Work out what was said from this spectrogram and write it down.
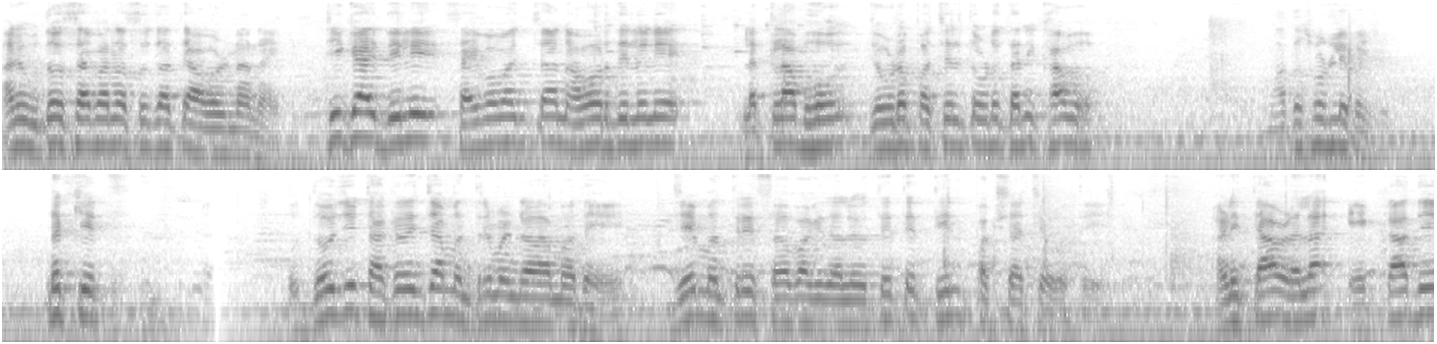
आणि उद्धव साहेबांना सुद्धा ते आवडणार नाही. ठीक आहे दिली साईबाबांच्या नावावर दिलेले लकलाभ हो जेवढं पचेल तेवढं त्यांनी खावं. आता सोडले पाहिजे नक्कीच. उद्धवजी ठाकरेंच्या मंत्रिमंडळामध्ये जे मंत्री सहभागी झाले होते ते तीन पक्षाचे होते. आणि त्यावेळेला एखादे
